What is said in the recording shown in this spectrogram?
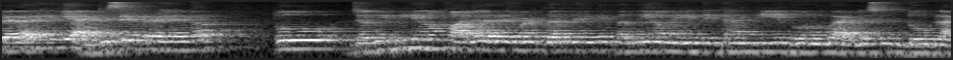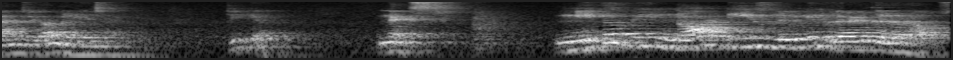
पैर है, ये एडजेसेंट रहेगा। तो जब भी हम फाइनल अरेंजमेंट कर देंगे, तभी हमें ये देखना है कि ये दोनों को एडजेसेंट दो ब्लैंक जगह मिलनी चाहिए ठीक है? Next B nor D is living in red color house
